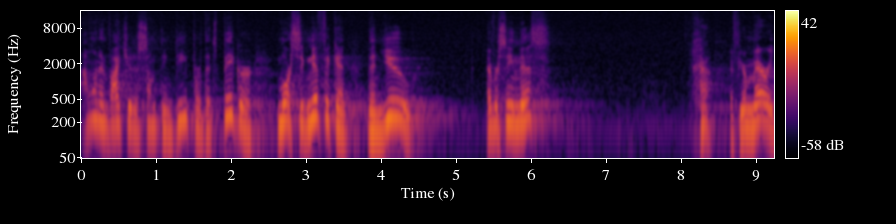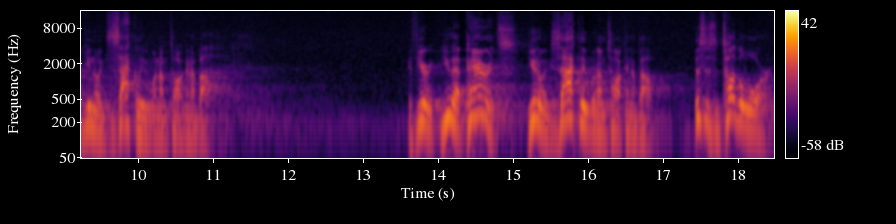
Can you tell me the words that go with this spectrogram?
I want to invite you to something deeper that's bigger, more significant than you. Ever seen this? If you're married, you know exactly what I'm talking about. If you're, you have parents, you know exactly what I'm talking about. This is a tug of war.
